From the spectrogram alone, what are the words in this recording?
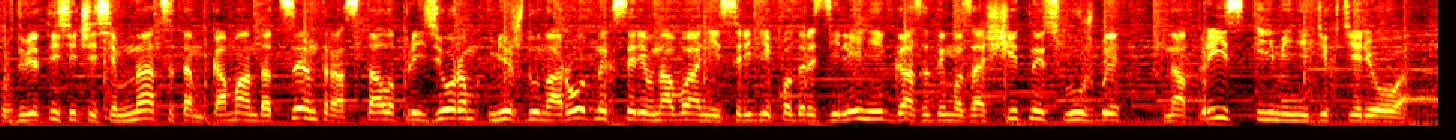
В 2017-м команда «Центра» стала призером международных соревнований среди подразделений газодымозащитной службы на приз имени Дегтярева.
